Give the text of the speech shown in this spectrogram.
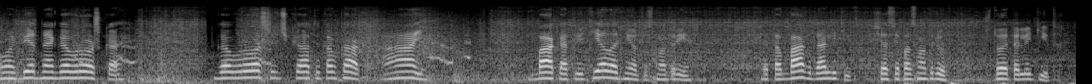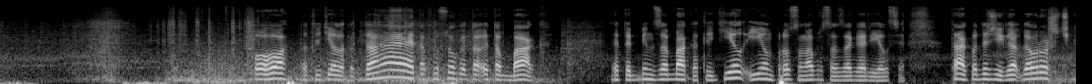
Ой, бедная Гаврошка. Гаврошечка, ты там как? Ай. Бак отлетел от нее, ты смотри. Это бак, да, летит? Сейчас я посмотрю, что это летит. Ого, отлетело как. Да, это кусок, это, это бак. Это бензобак отлетел, и он просто-напросто загорелся. Так, подожди, Гаврошечка.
